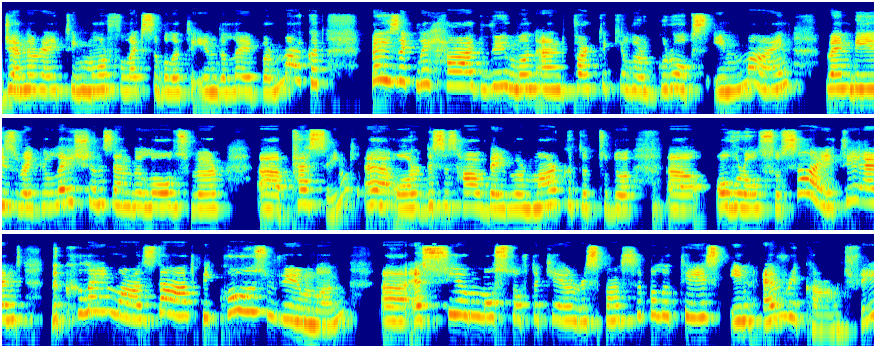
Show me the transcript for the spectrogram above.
generating more flexibility in the labor market basically had women and particular groups in mind when these regulations and the laws were uh, passing uh, or this is how they were marketed to the uh, overall society and the claim was that because women uh, assume most of the care responsibilities in every country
